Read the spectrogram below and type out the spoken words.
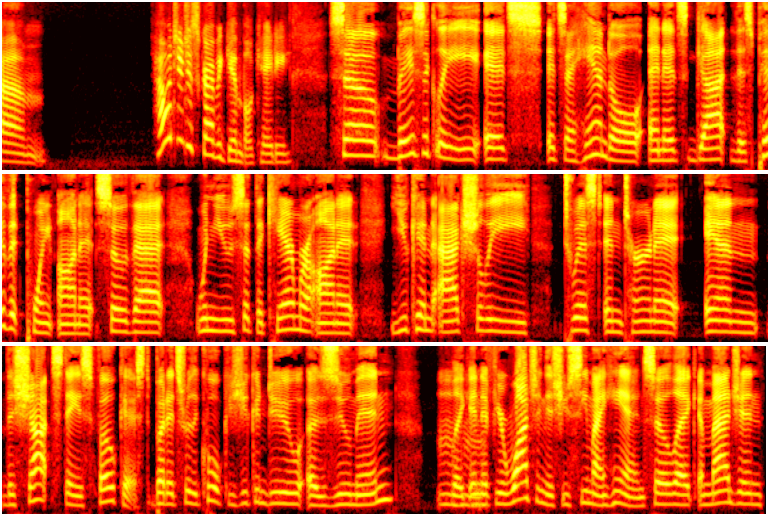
Um, how would you describe a gimbal, Katie? So basically, it's it's a handle and it's got this pivot point on it, so that when you set the camera on it, you can actually twist and turn it, and the shot stays focused. But it's really cool because you can do a zoom in, like, and mm-hmm. if you're watching this, you see my hand. So like, imagine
